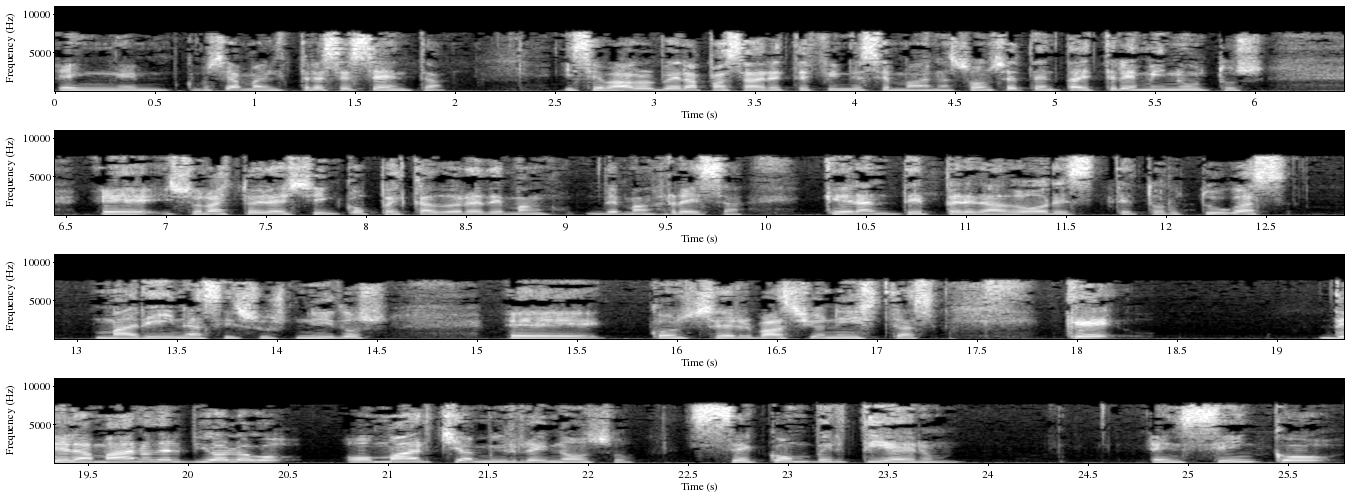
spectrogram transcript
en, ¿cómo se llama? El 360 y se va a volver a pasar este fin de semana. Son 73 minutos eh, y son la historia de cinco pescadores de, de Manresa que eran depredadores de tortugas marinas y sus nidos eh, conservacionistas que de la mano del biólogo Omar Chamil Reynoso se convirtieron en cinco,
